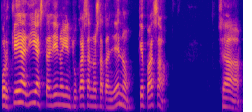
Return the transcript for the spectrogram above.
¿Por qué allí está lleno y en tu casa no está tan lleno? ¿Qué pasa? O sea,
